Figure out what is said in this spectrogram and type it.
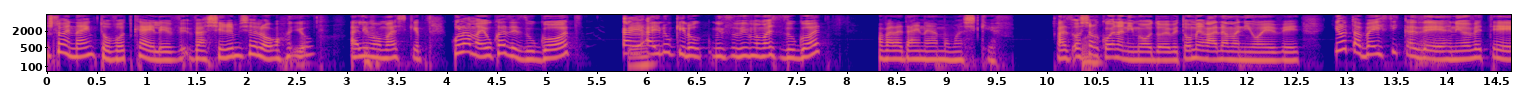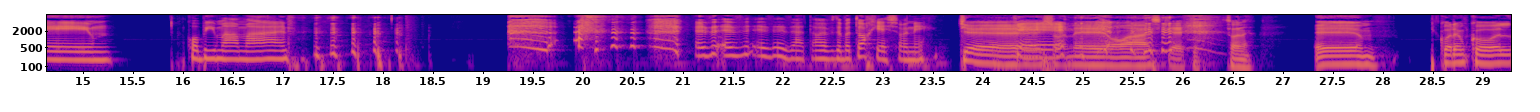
יש לו עיניים טובות כאלה, והשירים שלו, יואו, היה לי ממש כיף. כולם היו כזה זוגות, כן. היינו כאילו מסביב ממש זוגות, אבל עדיין היה ממש כיף. אז אושר כהן אני מאוד אוהבת, עומר אדם אני אוהבת. כאילו את ה basic הזה, אני אוהבת אה, קובי מעמד. איזה, איזה, איזה, איזה אתה אוהב, זה בטוח יהיה שונה. כן, כן. שונה, ממש, כן, שונה. אמ, קודם כל,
